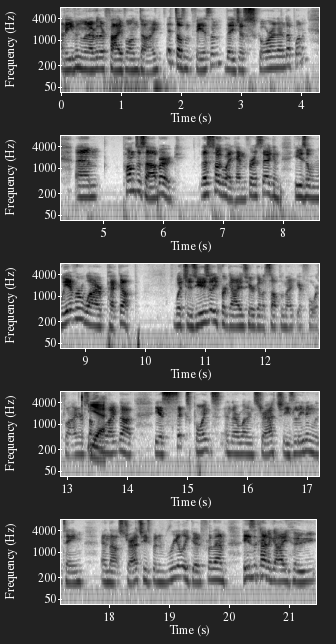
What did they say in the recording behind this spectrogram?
and even whenever they're 5 1 down, it doesn't phase them. They just score and end up winning. Um, Pontus Aberg, let's talk about him for a second. He's a waiver wire pickup. Which is usually for guys who are going to supplement your fourth line or something Yeah. like that. He has six points in their winning stretch. He's leading the team in that stretch. He's been really good for them. He's the kind of guy who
